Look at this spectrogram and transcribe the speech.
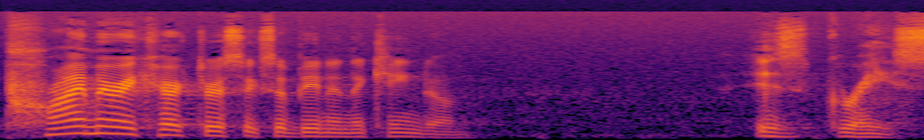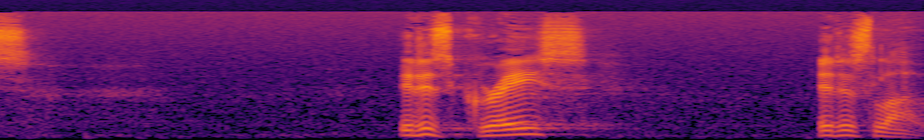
primary characteristics of being in the kingdom is grace. It is grace, it is love.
